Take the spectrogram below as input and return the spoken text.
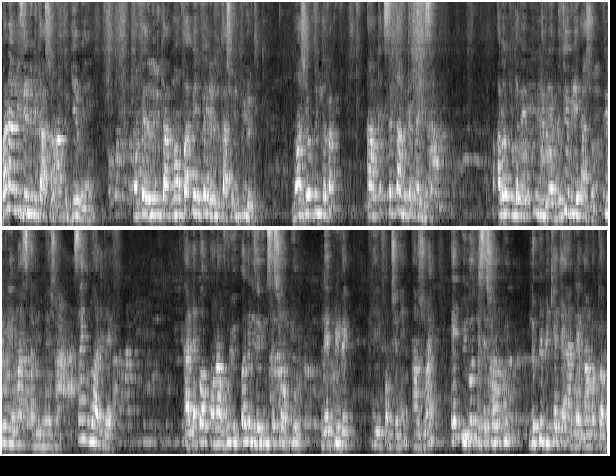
banalisé l'éducation, entre guillemets. On fait de l'éducation, on va faire de l'éducation une priorité. Moi, j'ai obtenu le bac en septembre 1997. Alors qu'il y avait une grève de février à juin. Février, mars, avril, mai, juin. Cinq mois de grève. À l'époque, on a voulu organiser une session pour les privés qui fonctionnaient en juin et une autre session pour le public qui était en grève en octobre.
